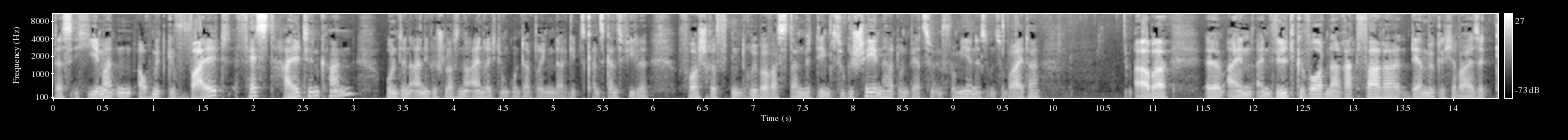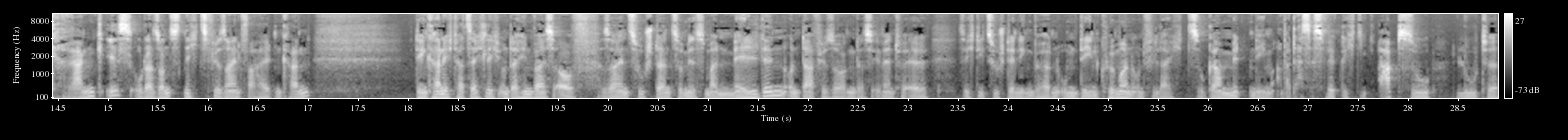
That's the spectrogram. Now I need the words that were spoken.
dass ich jemanden auch mit Gewalt festhalten kann und in eine geschlossene Einrichtung unterbringen. Da gibt's ganz, ganz viele Vorschriften drüber, was dann mit dem zu geschehen hat und wer zu informieren ist und so weiter. Aber äh, ein, ein wild gewordener Radfahrer, der möglicherweise krank ist oder sonst nichts für sein Verhalten kann, den kann ich tatsächlich unter Hinweis auf seinen Zustand zumindest mal melden und dafür sorgen, dass eventuell sich die zuständigen Behörden um den kümmern und vielleicht sogar mitnehmen. Aber das ist wirklich die absolute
